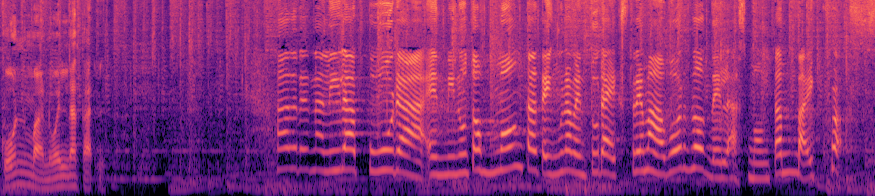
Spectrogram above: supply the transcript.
con Manuel Natal. Adrenalina pura. En minutos, montate en una aventura extrema a bordo de las Mountain Bike Cross.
